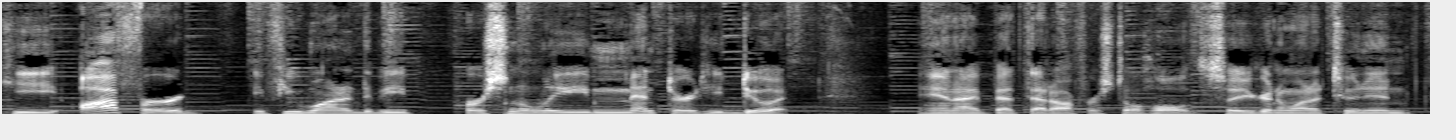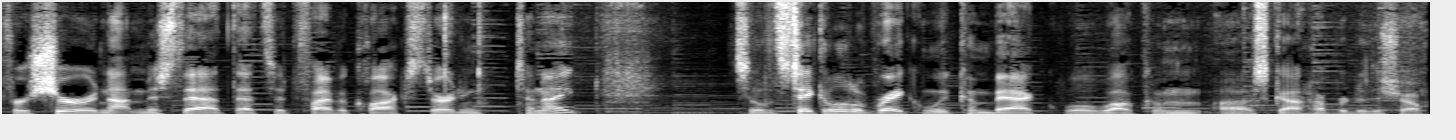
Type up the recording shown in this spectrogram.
he offered if you wanted to be personally mentored, he'd do it. And I bet that offer still holds. So you're going to want to tune in for sure and not miss that. That's at 5 o'clock starting tonight. So let's take a little break. When we come back, we'll welcome uh, Scott Hubbard to the show.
